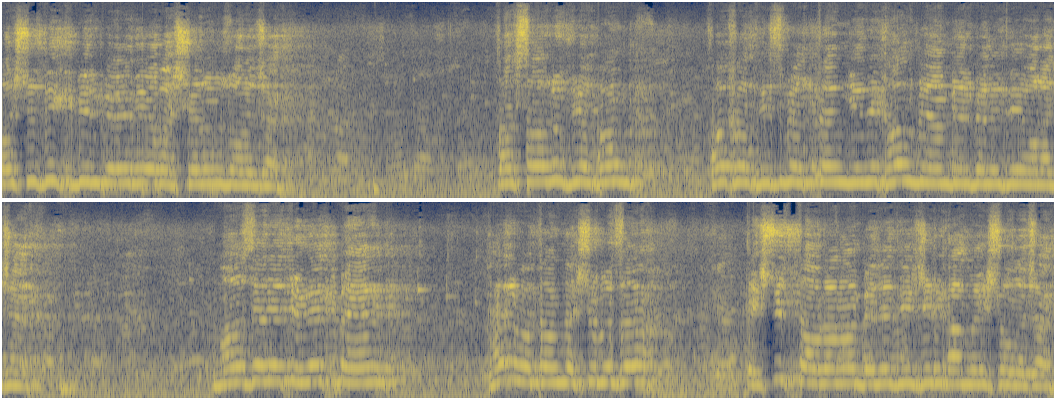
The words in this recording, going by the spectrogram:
başı dik bir belediye başkanımız olacak. Tasarruf yapan fakat hizmetten geri kalmayan bir belediye olacak. Mazeret üretmeyen her vatandaşımıza eşit davranan belediyecilik anlayışı olacak.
